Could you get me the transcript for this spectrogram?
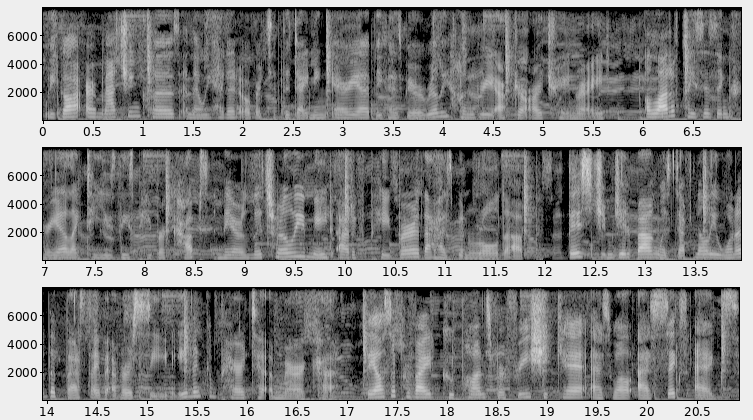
We got our matching clothes and then we headed over to the dining area because we were really hungry after our train ride. A lot of places in Korea like to use these paper cups and they are literally made out of paper that has been rolled up. This jjimjilbang was definitely one of the best I've ever seen, even compared to America. They also provide coupons for free sikhye as well as 6 eggs.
